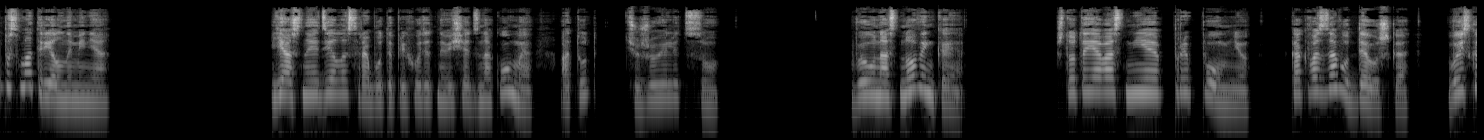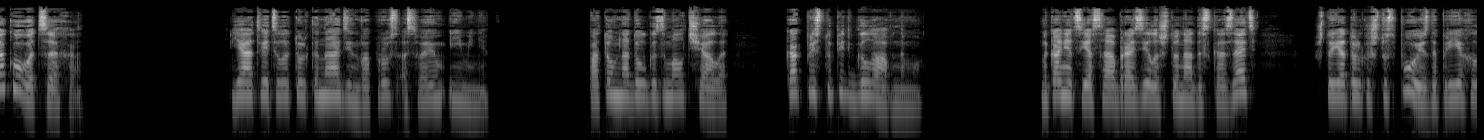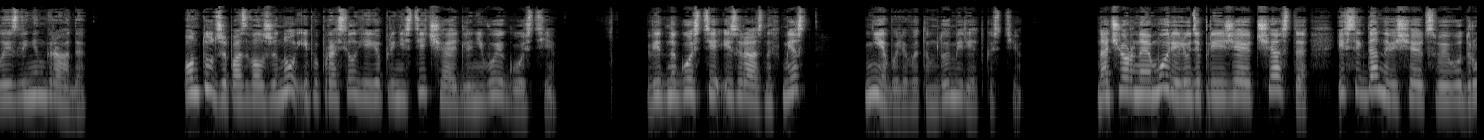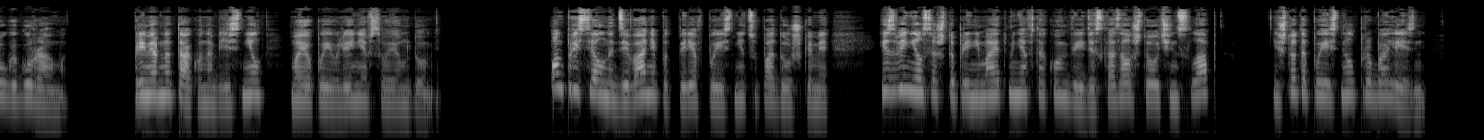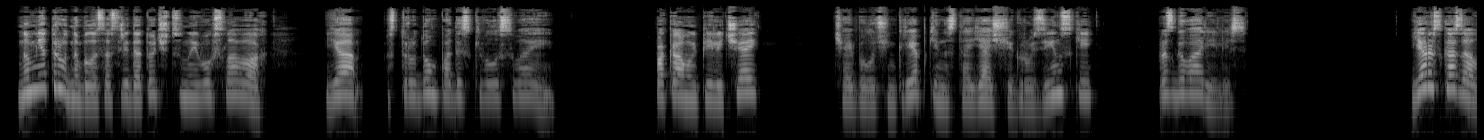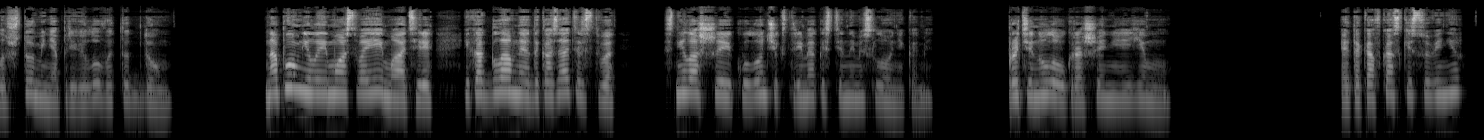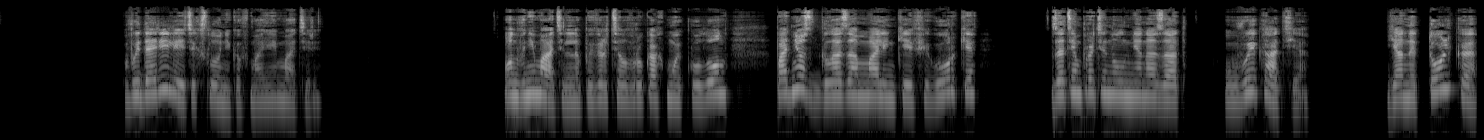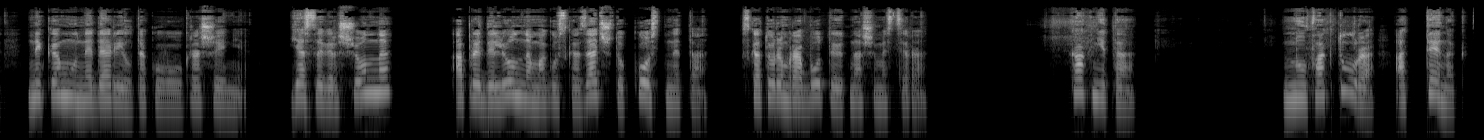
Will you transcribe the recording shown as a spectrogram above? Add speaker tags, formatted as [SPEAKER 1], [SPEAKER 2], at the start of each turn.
[SPEAKER 1] Он посмотрел на меня. Ясное дело, с работы приходят навещать знакомые, а тут чужое лицо. «Вы у нас новенькая? Что-то я вас не припомню. Как вас зовут, девушка? Вы из какого цеха?» Я ответила только на один вопрос о своем имени. Потом надолго замолчала. Как приступить к главному? Наконец я сообразила, что надо сказать, что я только что с поезда приехала из Ленинграда. Он тут же позвал жену и попросил ее принести чай для него и гостья. Видно, гости из разных мест не были в этом доме редкостью. На Черное море люди приезжают часто и всегда навещают своего друга Гурама. Примерно так он объяснил мое появление в своем доме. Он присел на диване, подперев поясницу подушками, извинился, что принимает меня в таком виде, сказал, что очень слаб, и что-то пояснил про болезнь. Но мне трудно было сосредоточиться на его словах. Я с трудом подыскивала свои. Пока мы пили чай, чай был очень крепкий, настоящий грузинский, разговорились. Я рассказала, что меня привело в этот дом. Напомнила ему о своей матери и, как главное доказательство, сняла шеи кулончик с тремя костяными слониками. Протянула украшение ему. «Это кавказский сувенир? Вы дарили этих слоников моей матери?» Он внимательно повертел в руках мой кулон, поднес к глазам маленькие фигурки, затем протянул мне назад. «Увы, Катя, я не только никому не дарил такого украшения, я совершенно, определенно могу сказать, что кост не та, с которым работают наши мастера». «Как не та?» «Ну, фактура, оттенок.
